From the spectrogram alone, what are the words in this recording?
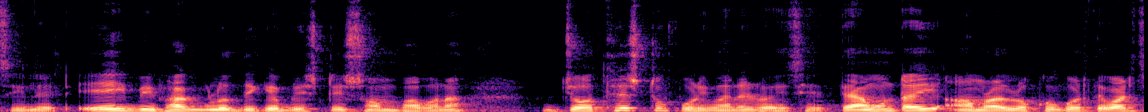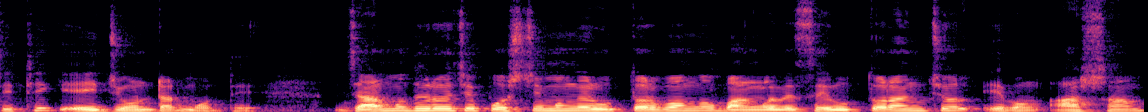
সিলেট এই বিভাগগুলোর দিকে বৃষ্টির সম্ভাবনা যথেষ্ট পরিমাণে রয়েছে। তেমনটাই আমরা লক্ষ্য করতে পারছি ঠিক এই জোনটার মধ্যে। যার মধ্যে রয়েছে পশ্চিমবঙ্গের উত্তরবঙ্গ, বাংলাদেশের উত্তরাঞ্চল এবং আসাম,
